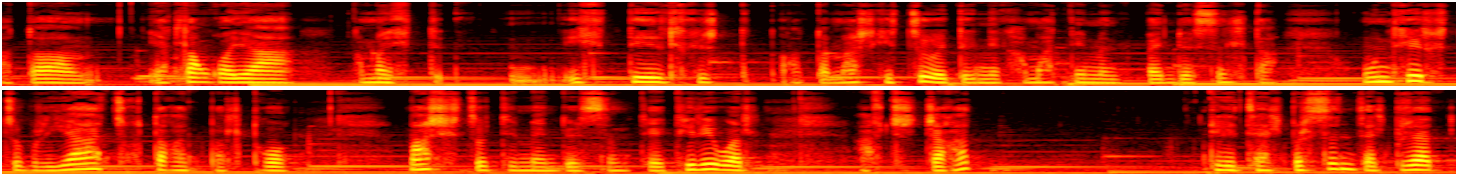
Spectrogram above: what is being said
Одоо ялангуяа намайг их дээрлэхэж одоо маш хэцүү байдаг нэг хамаатан минь банд байсан л та. Үнэхээр хэцүү бүр яаж цухтагаад болдгоо маш хэцүү тийм банд байсан. Тэгээ тэрийг бол авчирч жагаад Тэгээ залбирсан залбираад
